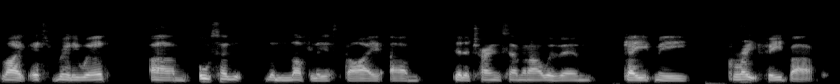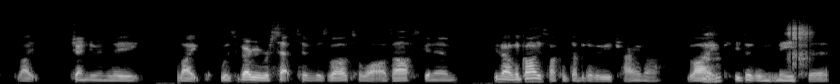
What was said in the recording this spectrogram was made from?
Like it's really weird. Um, also the, loveliest guy. Um, did a training seminar with him. Gave me great feedback. Like genuinely, like was very receptive as well to what I was asking him. You know, the guy's like a WWE trainer. Like he doesn't need to.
